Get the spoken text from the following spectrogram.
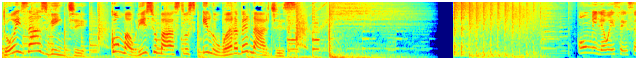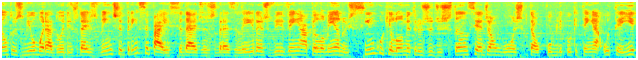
2 às 20, com Maurício Bastos e Luana Bernardes. 1 milhão e 600 mil moradores das 20 principais cidades brasileiras vivem a pelo menos 5 quilômetros de distância de algum hospital público que tenha UTI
